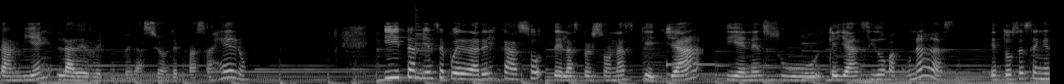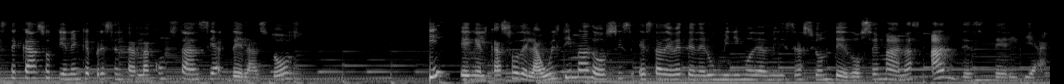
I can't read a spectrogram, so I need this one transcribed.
también la de recuperación del pasajero. Y también se puede dar el caso de las personas que ya tienen su, que ya han sido vacunadas. Entonces, en este caso, tienen que presentar la constancia de las dos. Y en el caso de la última dosis, esta debe tener un mínimo de administración de dos semanas antes del viaje.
